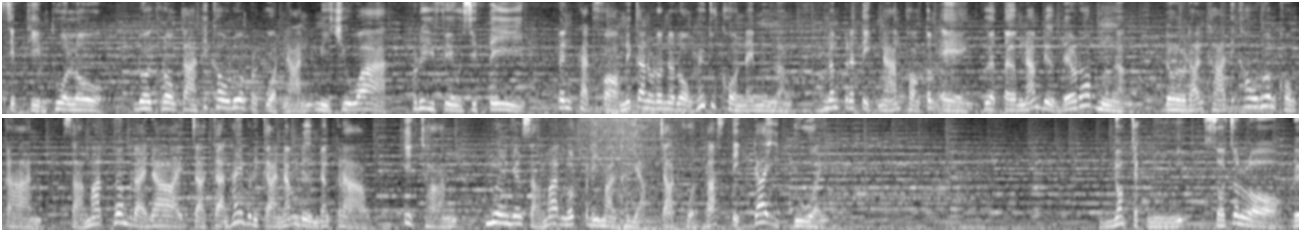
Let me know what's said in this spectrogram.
70 ทีมทั่วโลก โดยโครงการที่เข้าร่วมประกวดนั้นมีชื่อว่า Refill City เป็นแพลตฟอร์มในการรณรงค์ให้ทุกคนในเมืองนำกระติกน้ำของตนเอง เพื่อเติมน้ำดื่มได้รอบเมือง โดยร้านค้าที่เข้าร่วมโครงการ สามารถเพิ่มรายได้จากการให้บริการน้ำดื่มดังกล่าว อีกทั้งเมืองยังสามารถลดปริมาณขยะจากขวดพลาสติกได้อีกด้วย นอกจากนี้ สจลได้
